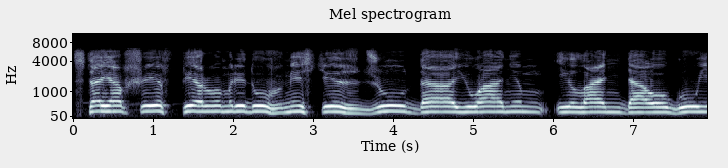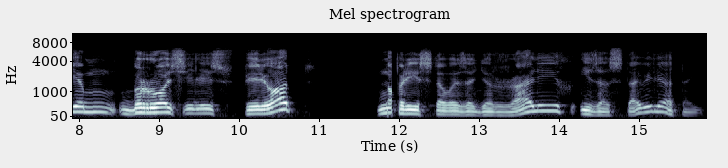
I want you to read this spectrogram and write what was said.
стоявшие в первом ряду вместе с Джу Да Юанем и Лань Даогуем, бросились вперед, но приставы задержали их и заставили отойти.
